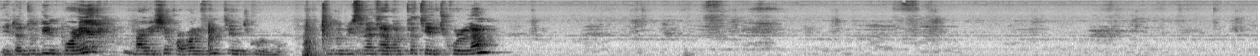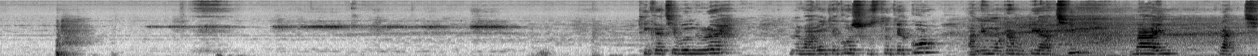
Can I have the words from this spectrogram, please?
এটা দুদিন পরে বালিশে কভারগুলো চেঞ্জ করব। শুধু বিছনা চাদরটা চেঞ্জ করলাম। ঠিক আছে বন্ধুরা ভালো থেকো সুস্থ থেকো। আমি মোটামুটি আছি। বাই রাখছি।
